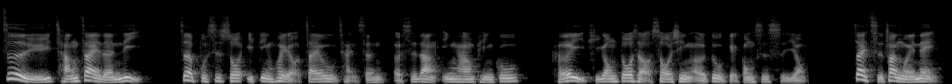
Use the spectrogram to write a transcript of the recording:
至于偿债能力，这不是说一定会有债务产生，而是让银行评估可以提供多少授信额度给公司使用，在此范围内，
